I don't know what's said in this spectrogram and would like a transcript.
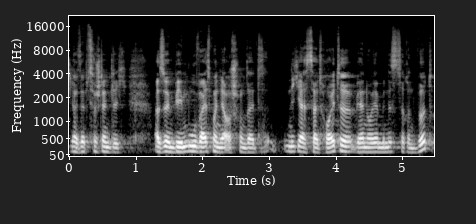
Ja, selbstverständlich. Also im BMU weiß man ja auch schon seit, nicht erst seit heute, wer neue Ministerin wird,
